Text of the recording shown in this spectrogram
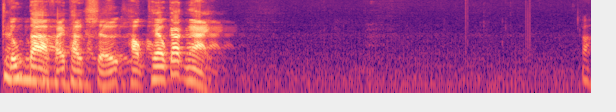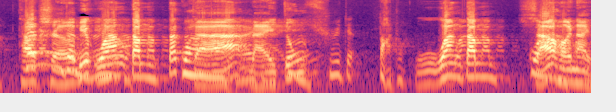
Chúng ta phải thật sự học theo các ngài. Thật sự biết quan tâm tất cả đại chúng, Quan tâm xã hội này.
